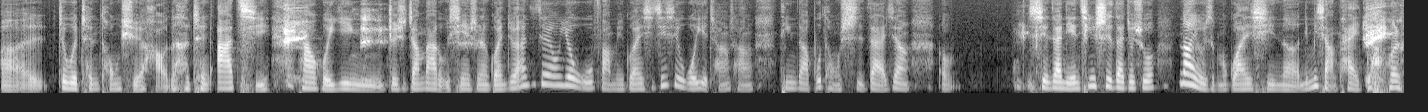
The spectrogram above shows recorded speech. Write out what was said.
呃，这位陈同学，好的，陈阿奇，他回应就是张大鲁先生的观点，就啊，这样又无妨，没关系。其实我也常常听到不同时代，像呃，现在年轻世代就说，那有什么关系呢？你们想太多了。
